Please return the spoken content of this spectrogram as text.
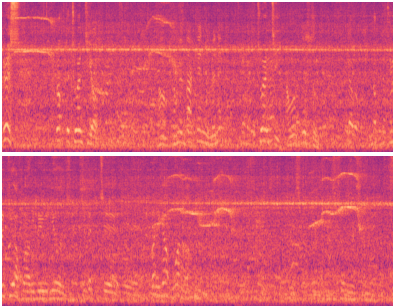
Chris, knock the 20 off. I'm coming back in a minute. The 20. I want this one. Yeah, well, knock the 20 off while you're moving yours. It's a bit... Uh, But you got one on. close.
